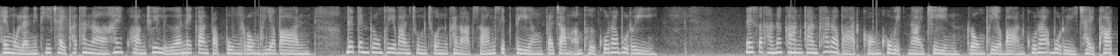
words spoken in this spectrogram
ให้มูลนิธิชัยพัฒนาให้ความช่วยเหลือในการปรับปรุงโรงพยาบาล โดยเป็นโรงพยาบาลชุมชนขนาด 30 เตียง ประจำอำเภอคุระบุรี ในสถานการณ์การแพร่ระบาดของโควิด -19 โรงพยาบาลคุระบุรีชัยพัฒน์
